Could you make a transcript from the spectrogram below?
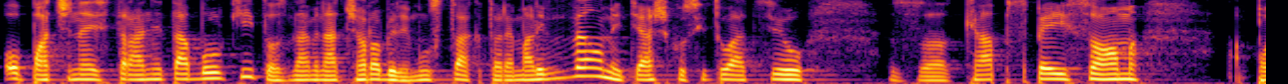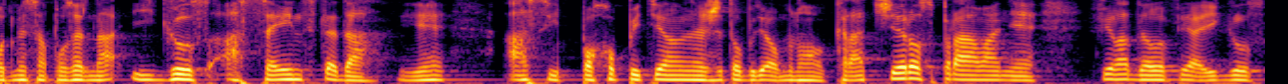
opačnej strane tabulky, to znamená, čo robili mužstva, ktoré mali veľmi ťažkú situáciu s Cup Spaceom. A poďme sa pozrieť na Eagles a Saints, teda je asi pochopiteľné, že to bude o mnoho kratšie rozprávanie. Philadelphia Eagles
